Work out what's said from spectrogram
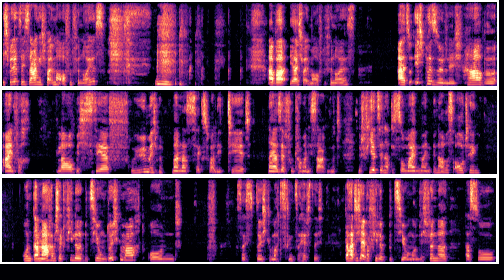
Ich will jetzt nicht sagen, ich war immer offen für Neues. Aber ja, ich war immer offen für Neues. Also ich persönlich habe einfach, glaube ich, sehr früh mich mit meiner Sexualität, naja, sehr früh kann man nicht sagen, mit, mit 14 hatte ich so mein, mein inneres Outing. Und danach habe ich halt viele Beziehungen durchgemacht und was heißt durchgemacht, das klingt so heftig. Da hatte ich einfach viele Beziehungen und ich finde, dass so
